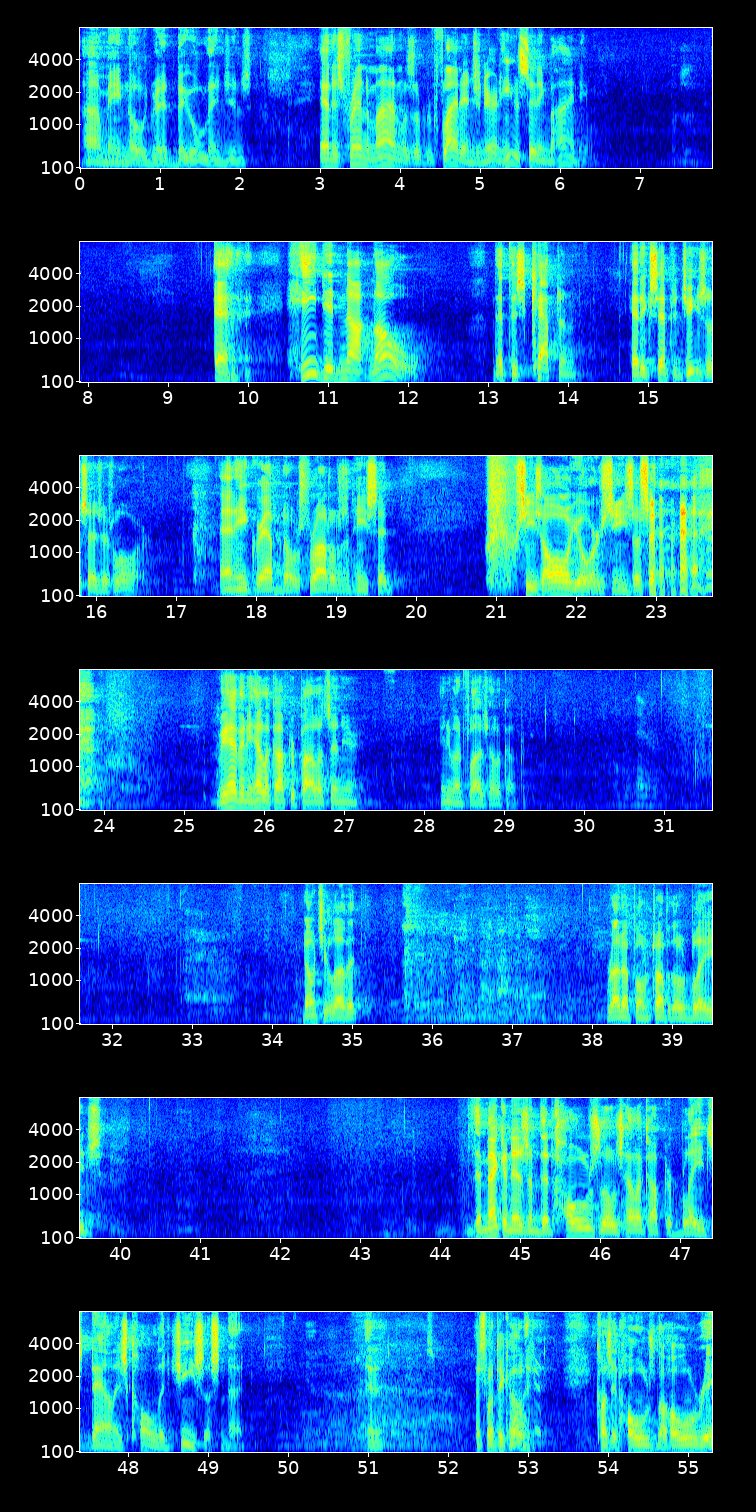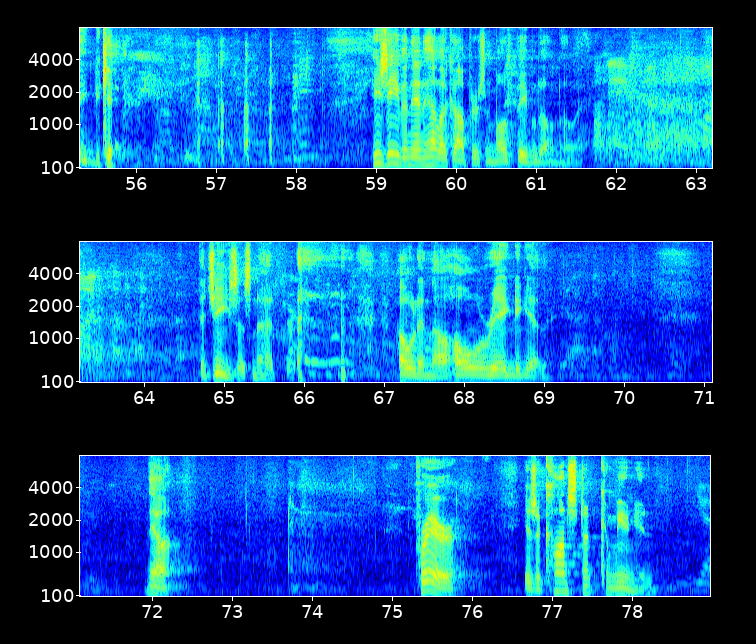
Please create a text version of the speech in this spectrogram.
I mean, those great big old engines. And his friend of mine was a flight engineer, and he was sitting behind him. And he did not know that this captain had accepted Jesus as his Lord. And he grabbed those throttles and he said, She's all yours, Jesus. we have any helicopter pilots in here? Anyone flies helicopter? Don't you love it? Right up on top of those blades. The mechanism that holds those helicopter blades down is called the Jesus nut. And that's what they call it, because it holds the whole rig together. He's even in helicopters, and most people don't know it the Jesus nut, holding the whole rig together. Now, prayer is a constant communion. Yes.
